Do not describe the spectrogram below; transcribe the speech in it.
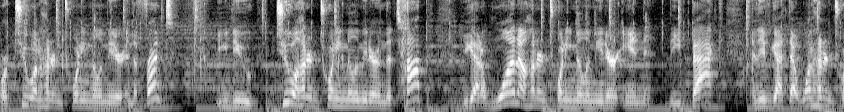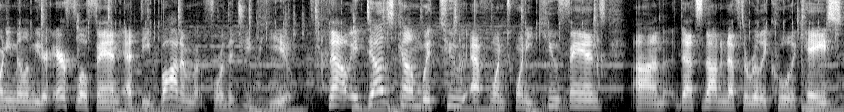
or two 120 millimeter in the front. You can do two 120 millimeter in the top. You got a one 120 millimeter in the back, and you've got that 120 millimeter airflow fan at the bottom for the GPU. Now, it does come with two F120Q fans. Um, that's not enough to really cool the case.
